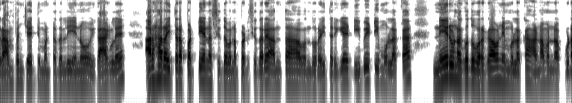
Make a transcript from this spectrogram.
ಗ್ರಾಮ ಪಂಚಾಯತಿ ಮಟ್ಟದಲ್ಲಿ ಏನು ಈಗಾಗಲೇ ಅರ್ಹ ರೈತರ ಪಟ್ಟಿಯನ್ನು ಸಿದ್ಧವನ್ನು ಪಡಿಸಿದರೆ ಅಂತಹ ಒಂದು ರೈತರಿಗೆ ಡಿಬಿಟಿ ಮೂಲಕ ನೇರು ನಗದು ವರ್ಗಾವಣೆ ಮೂಲಕ ಹಣವನ್ನು ಕೂಡ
